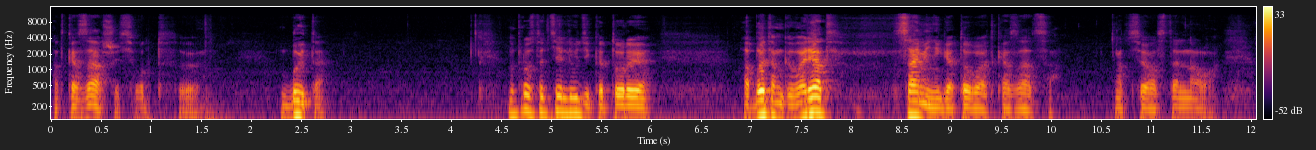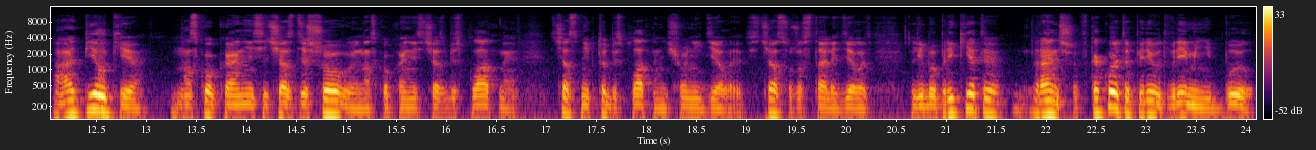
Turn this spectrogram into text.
отказавшись от э, быта. Ну просто те люди, которые об этом говорят, сами не готовы отказаться. от всего остального. А опилки, насколько они сейчас дешевые, насколько они сейчас бесплатные, сейчас никто бесплатно ничего не делает. Сейчас уже стали делать либо брикеты. Раньше, в какой-то период времени был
